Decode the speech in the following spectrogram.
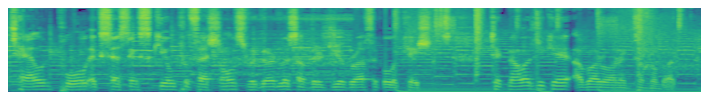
talent pool, accessing skilled professionals regardless of their geographical locations. Teknolojike abar örnek tanımlar.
